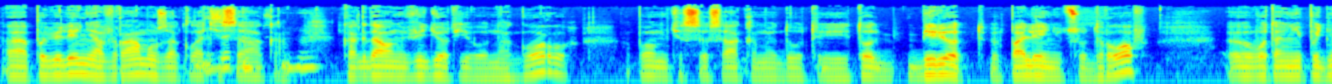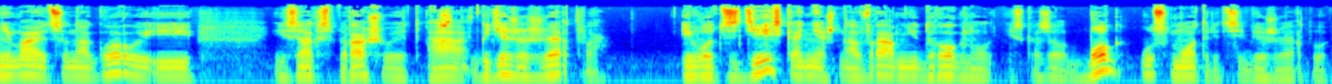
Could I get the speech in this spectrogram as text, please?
э, повеление Аврааму заклать Исаака. Угу. Когда он ведет его на гору, помните, с Исааком идут, и тот берет поленницу дров, э, вот они поднимаются на гору, и Исаак спрашивает, а Что? где же жертва? И вот здесь, конечно, Авраам не дрогнул и сказал, Бог усмотрит себе жертву.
